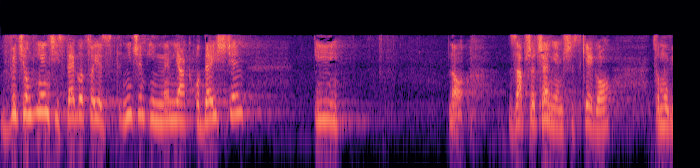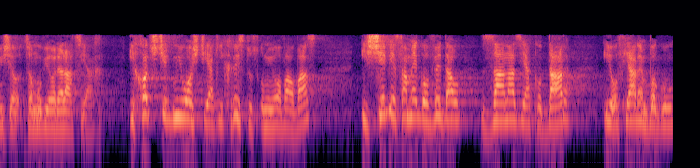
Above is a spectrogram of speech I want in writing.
wyciągnięci z tego, co jest niczym innym jak odejściem i no, zaprzeczeniem wszystkiego, co mówi, się, co mówi o relacjach. I chodźcie w miłości, jak i Chrystus umiłował Was i siebie samego wydał za nas jako dar i ofiarę Bogu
